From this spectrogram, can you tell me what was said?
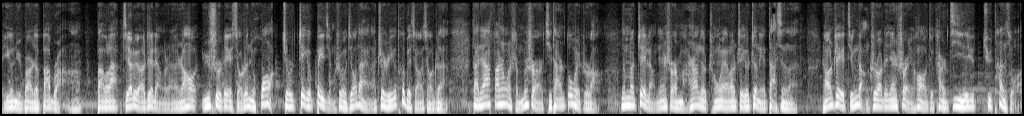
一个女伴叫 Barbara 啊，芭芭拉劫掠了这两个人，然后于是这个小镇就慌了。就是这个背景是有交代的，这是一个特别小的小镇，大家发生了什么事儿，其他人都会知道。那么这两件事儿马上就成为了这个镇里的大新闻。然后这个警长知道这件事儿以后，就开始积极去去探索。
